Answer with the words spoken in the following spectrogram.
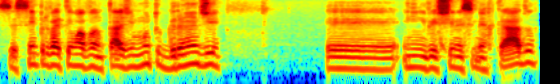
você sempre vai ter uma vantagem muito grande é, em investir nesse mercado.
